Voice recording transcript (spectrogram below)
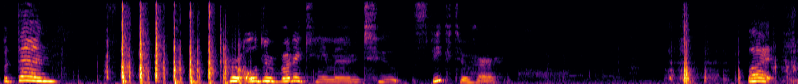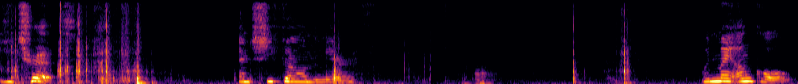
but then, her older brother came in to speak to her. But he tripped, and she fell in the mirror. When my uncle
